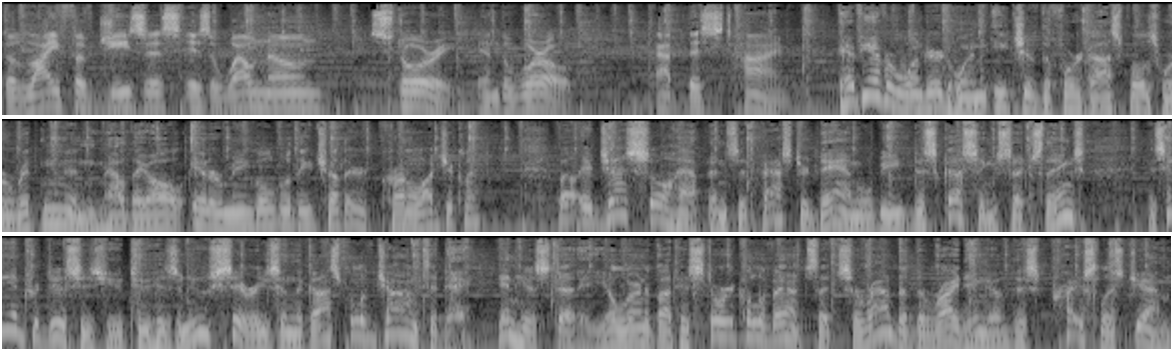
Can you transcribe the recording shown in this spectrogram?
The life of Jesus is a well known story in the world at this time. Have you ever wondered when each of the four Gospels were written and how they all intermingled with each other chronologically? Well, it just so happens that Pastor Dan will be discussing such things as he introduces you to his new series in the Gospel of John today. In his study, you'll learn about historical events that surrounded the writing of this priceless gem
